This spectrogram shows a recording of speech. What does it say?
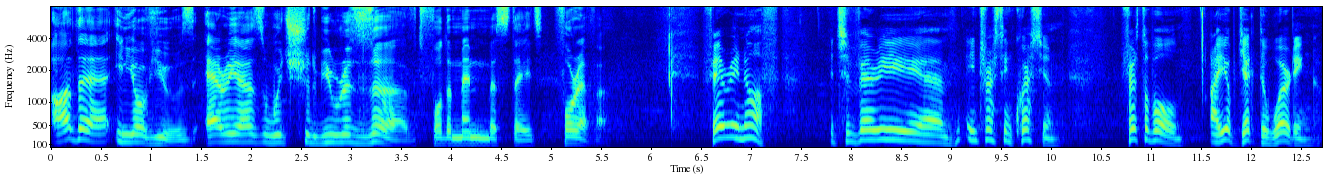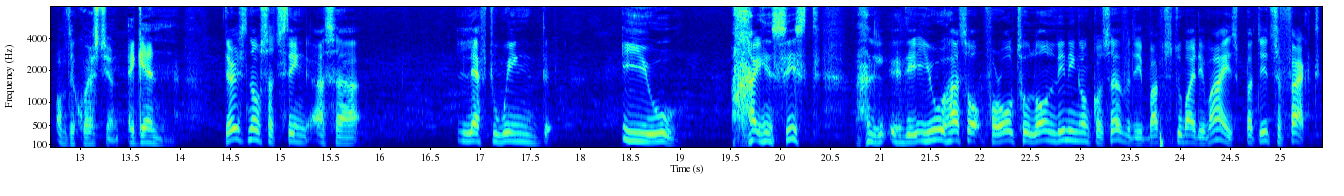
are there, in your views, areas which should be reserved for the member states forever? Fair enough. It's a very um, interesting question. First of all, I object the wording of the question. Again, there is no such thing as a left-winged EU. I insist. the EU has for all too long leaning on conservative, much to my demise, but it's a fact.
